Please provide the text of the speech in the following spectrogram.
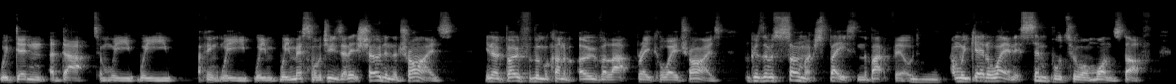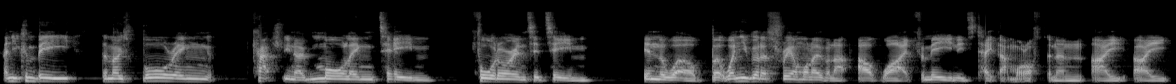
we didn't adapt, and we we I think we we we missed opportunities, and it showed in the tries you know, both of them were kind of overlap breakaway tries because there was so much space in the backfield. Mm-hmm. And we get away and it's simple two on one stuff. And you can be the most boring catch, you know, mauling team, forward oriented team in the world. But when you've got a three on one overlap out wide, for me, you need to take that more often. And I I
